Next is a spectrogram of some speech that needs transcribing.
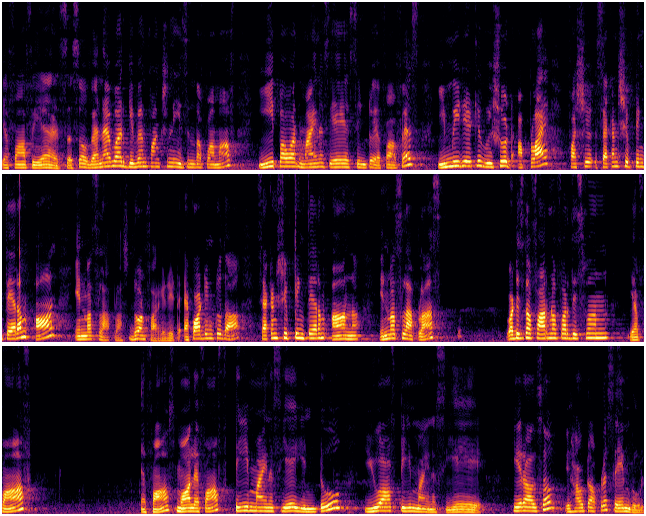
f of s. So, whenever given function is in the form of e power minus as into f of s, immediately we should apply first second shifting theorem on inverse Laplace. Do not forget it. According to the second shifting theorem on inverse Laplace, what is the formula for this one? f of f of small f of t minus a into u of t minus a. Here also we have to apply same rule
